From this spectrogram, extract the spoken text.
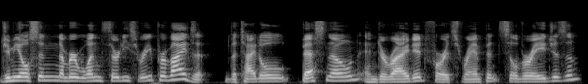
Jimmy Olsen number 133 provides it. The title, best known and derided for its rampant Silver Ageism,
